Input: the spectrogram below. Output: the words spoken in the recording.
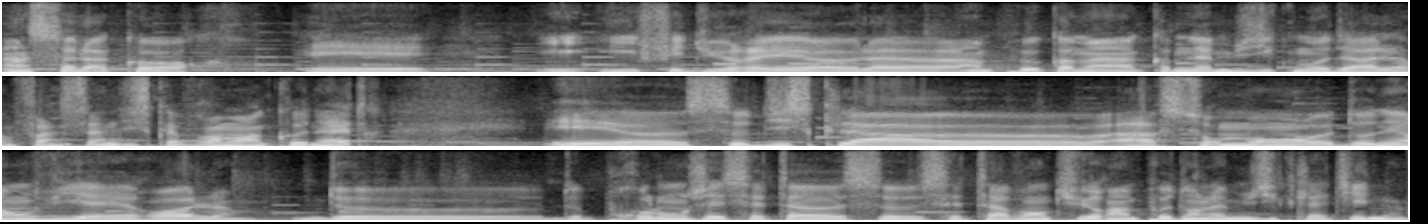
un seul accord et il, fait durer euh, un peu comme, la musique modale. Enfin, c'est un disque à vraiment à connaître. Et euh, ce disque-là euh, a sûrement donné envie à Erol de, prolonger cette, aventure un peu dans la musique latine,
